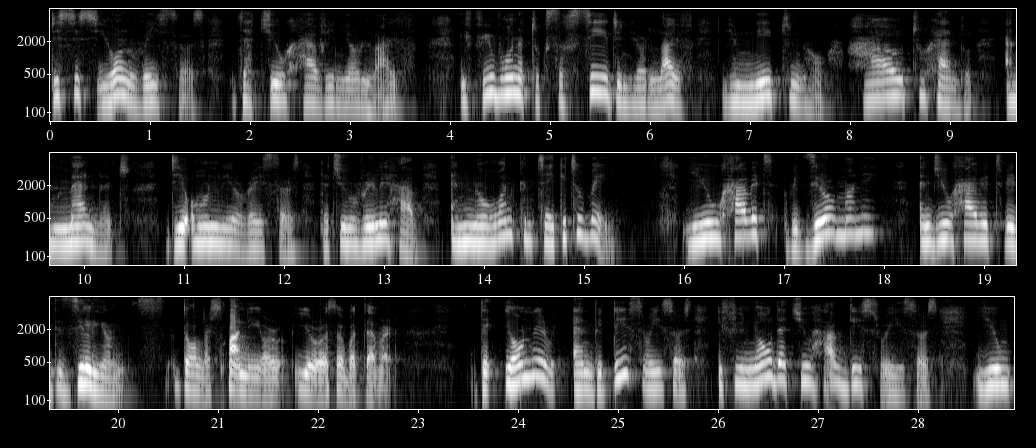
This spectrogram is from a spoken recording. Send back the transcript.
this is your resource that you have in your life. If you wanted to succeed in your life, you need to know how to handle and manage the only resource that you really have, and no one can take it away. You have it with zero money, and you have it with zillions dollars money or euros or whatever. The only and with this resource if you know that you have this resource you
